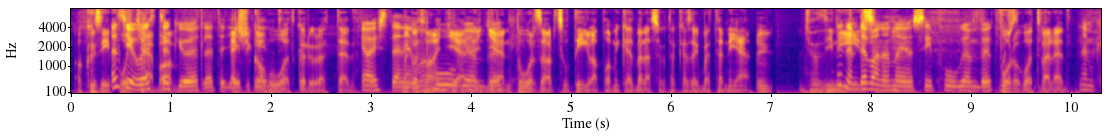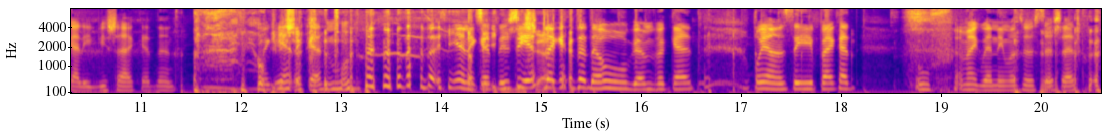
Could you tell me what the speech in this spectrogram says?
a ez középpontjában. jó, ez tök jó ötlet egyébként. Esik a hó ott körülötted. Ja, Istenem, Meg ott van egy ilyen, egy ilyen torzarcú télap, amiket beleszoktak ezekbe tenni. Ilyen, az De nem, néz, de vannak így nagyon szép hógömbök. Forogott veled. nem kell így viselkedned. Meg ilyeneket mond. Tehát, hogy ilyeneket is értegeted a hógömböket. Olyan szépek, hát Uff, megvenném az összeset.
